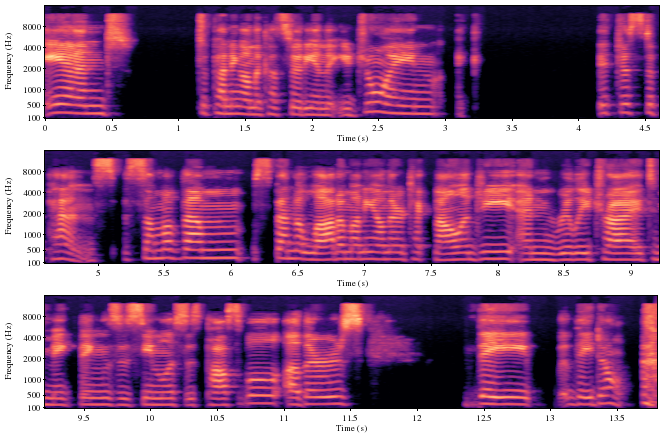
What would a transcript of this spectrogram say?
and depending on the custodian that you join like it just depends. Some of them spend a lot of money on their technology and really try to make things as seamless as possible. Others, they they don't.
